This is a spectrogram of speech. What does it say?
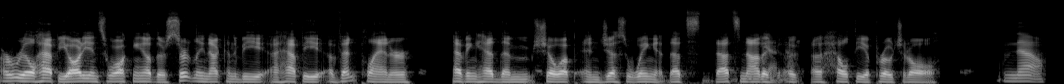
a real happy audience walking out there's certainly not going to be a happy event planner having had them show up and just wing it that's that's not Yeah, a, no. a, a healthy approach at all No.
